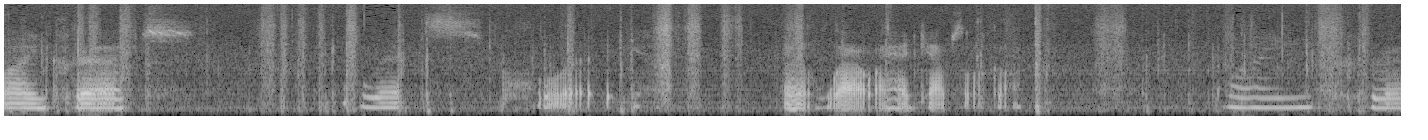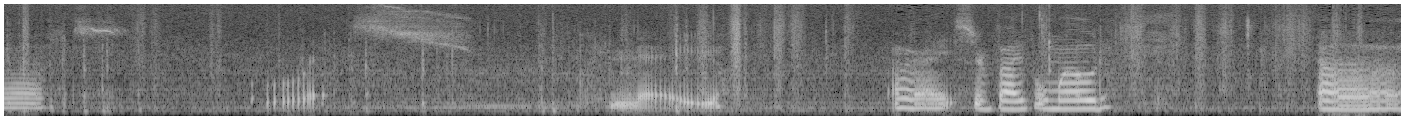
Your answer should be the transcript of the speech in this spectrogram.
Minecraft Let's Play. Oh, wow, I had caps lock on. Minecraft Let's Play. Alright, survival mode. Uh,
